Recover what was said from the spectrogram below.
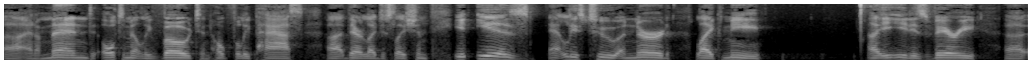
uh, and amend, ultimately vote, and hopefully pass uh, their legislation. It is, at least to a nerd like me, uh, it is very, uh,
